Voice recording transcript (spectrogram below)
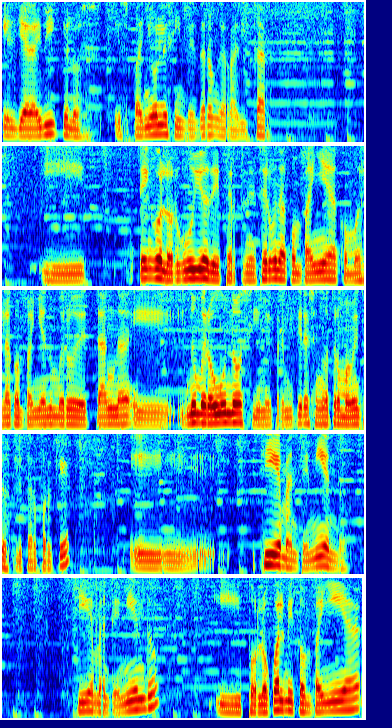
el yarabí que los españoles intentaron erradicar. Y tengo el orgullo de pertenecer a una compañía como es la compañía número de Tacna, y número uno, si me permitieras en otro momento explicar por qué, eh, sigue manteniendo, sigue manteniendo, y por lo cual mi compañía,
